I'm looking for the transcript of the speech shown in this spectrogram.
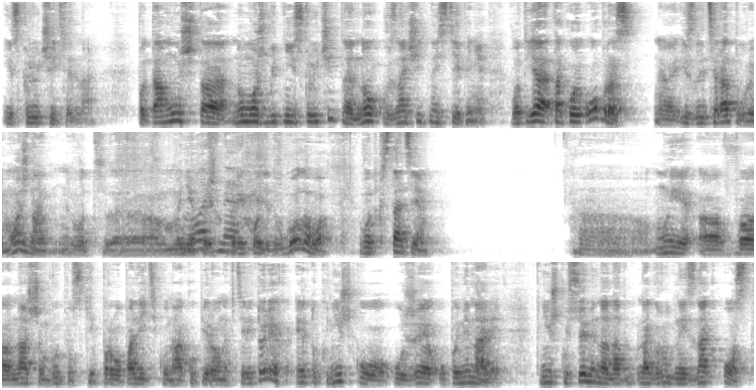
исключительно. Потому что, ну, может быть, не исключительно, но в значительной степени. Вот я такой образ э, из литературы, можно? Вот э, мне можно. При, приходит в голову. Вот, кстати, э, мы в нашем выпуске про политику на оккупированных территориях эту книжку уже упоминали. Книжку Семина «Нагрудный знак ОСТ».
